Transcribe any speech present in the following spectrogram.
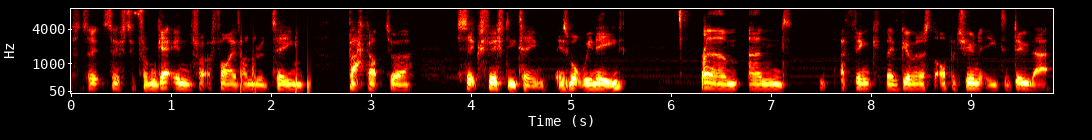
So, so from getting for a 500 team back up to a 650 team is what we need. Um, and I think they've given us the opportunity to do that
